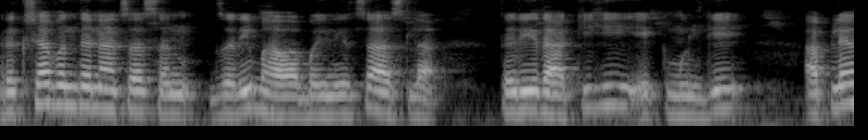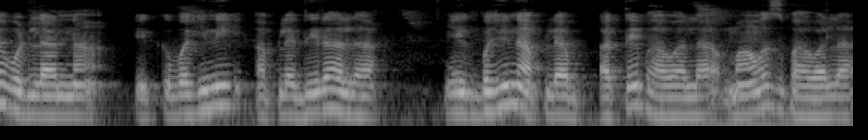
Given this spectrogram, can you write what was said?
रक्षाबंधनाचा सण जरी भावा बहिणीचा असला तरी राखी ही एक मुलगी आपल्या वडिलांना एक बहिणी आपल्या दिराला एक बहीण आपल्या आते भावाला मावस भावाला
